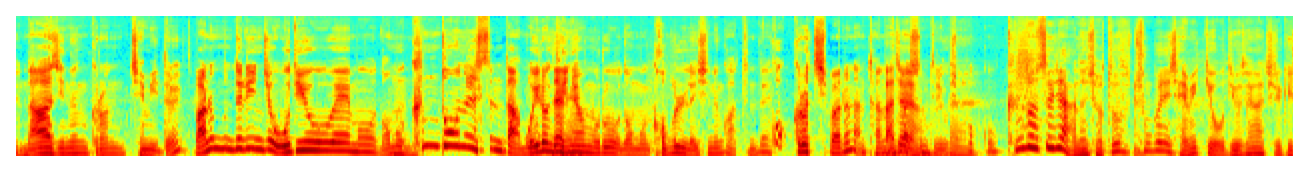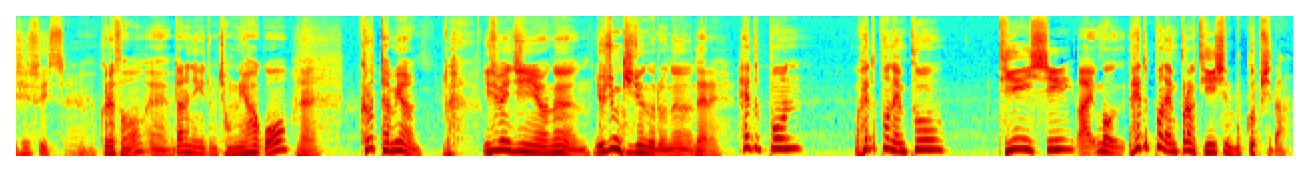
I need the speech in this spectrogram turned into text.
음. 나아지는 그런 재미들. 많은 분들이 이제 오디오에 뭐 너무 음. 큰 돈을 쓴다, 뭐 이런 네네. 개념으로 너무 겁을 내시는 것 같은데 꼭 그렇지만은 않다는 맞아요. 말씀 드리고 네. 싶었고. 큰 돈 쓰지 않으셔도 충분히 재밌게 오디오 생활 즐기실 수 있어요. 예, 그래서 예, 다른 얘기 좀 정리하고 네. 그렇다면 이수빈 엔지니어는 요즘 기준으로는 네네. 헤드폰, 뭐 헤드폰 앰프, DAC, 아뭐 헤드폰 앰프랑 DAC는 묶읍시다.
